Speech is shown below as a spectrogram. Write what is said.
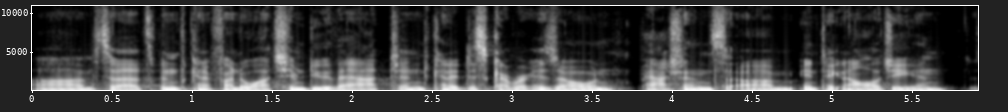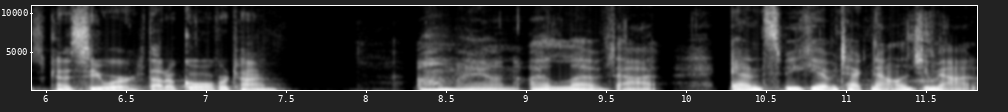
Um, so that's been kind of fun to watch him do that and kind of discover his own passions um, in technology and just kind of see where that'll go over time. Oh man, I love that. And speaking of technology, Matt,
